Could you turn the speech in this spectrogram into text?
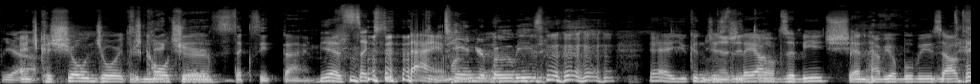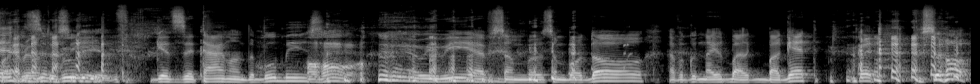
Yeah. And because she'll enjoy it, there's culture. sexy time. Yeah, sexy time. Tan your boobies. yeah, you can just lay on the beach and have your boobies out for everyone to see. Get the tan on the boobies. Uh-huh. we, we have some uh, some Bordeaux, have a good nice ba- baguette. But, so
